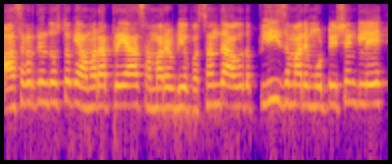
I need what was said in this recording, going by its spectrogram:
आशा करते हैं दोस्तों कि हमारा प्रयास, हमारा वीडियो पसंद आएगा तो प्लीज़ हमारे मोटिवेशन के लिए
